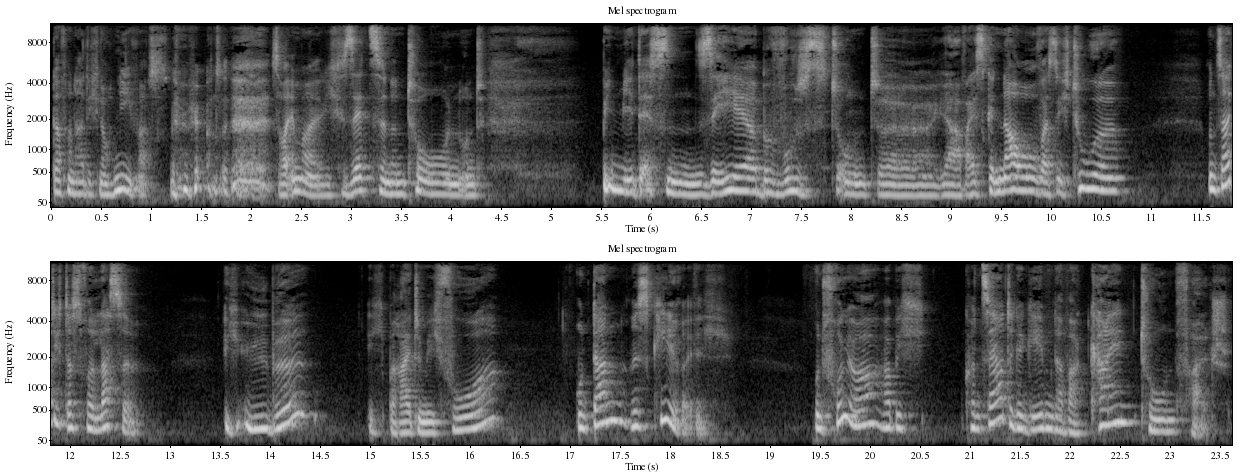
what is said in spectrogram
Davon hatte ich noch nie was gehört. Es war immer, ich setze einen Ton und bin mir dessen sehr bewusst und äh, ja, weiß genau, was ich tue. Und seit ich das verlasse, ich übe, ich bereite mich vor und dann riskiere ich. Und früher habe ich Konzerte gegeben, da war kein Ton falsch.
